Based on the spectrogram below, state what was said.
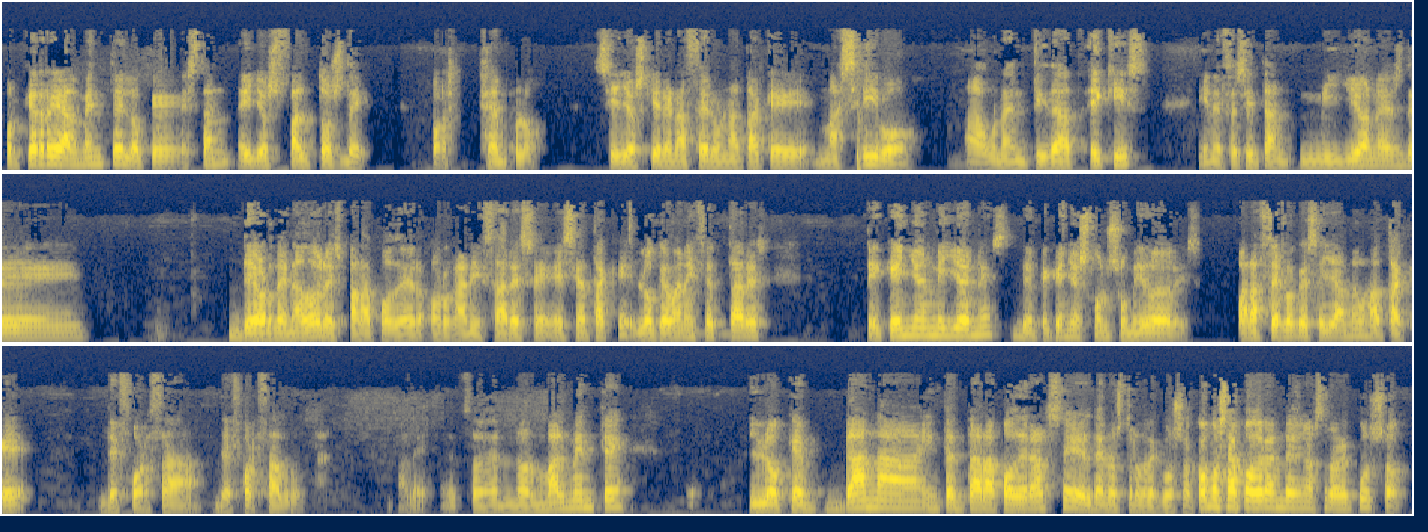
porque es realmente lo que están ellos faltos de. Por ejemplo, si ellos quieren hacer un ataque masivo a una entidad X y necesitan millones de, de ordenadores para poder organizar ese, ese ataque, lo que van a infectar es pequeños millones de pequeños consumidores para hacer lo que se llama un ataque de fuerza, de fuerza bruta. Entonces, normalmente lo que van a intentar apoderarse es de nuestro recurso. ¿Cómo se apoderan de nuestro recurso?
